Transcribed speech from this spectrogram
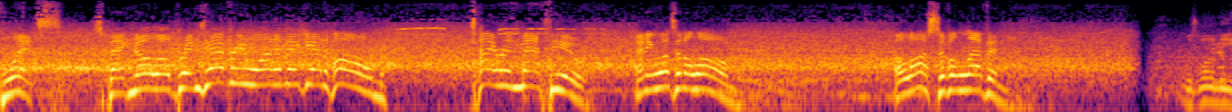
Blitz. Spagnuolo brings everyone and they get home. Tyrann Mathieu. And he wasn't alone. A loss of 11. Was one of the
